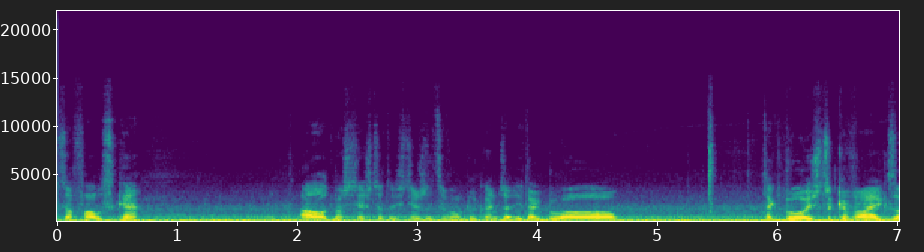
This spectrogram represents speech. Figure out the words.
za Fauskę. A, odnośnie jeszcze tej śnieżycy wam dokończę. I tak było... Tak było jeszcze kawałek za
